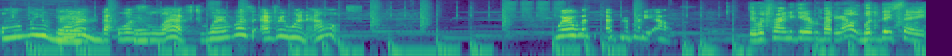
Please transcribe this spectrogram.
only one that was Mm. left where was everyone else where was everybody else They were trying to get everybody out. What did they say?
